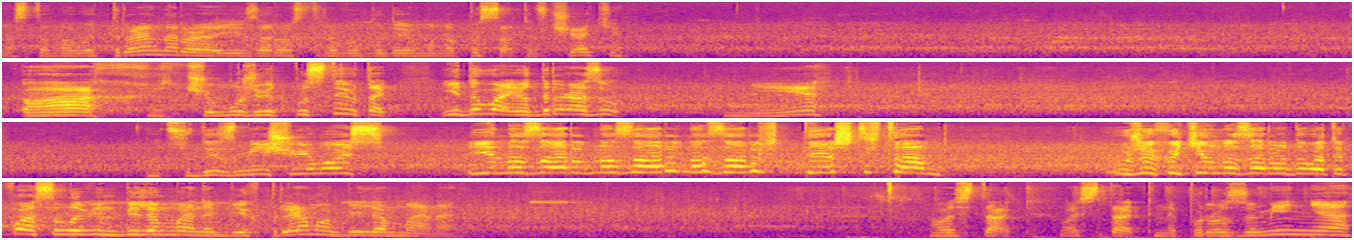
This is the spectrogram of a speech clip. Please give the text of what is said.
настанови тренера, і зараз треба буде йому написати в чаті. Ах, чому ж відпустив так? І давай одразу. Ні. От сюди зміщуємось. І Назар, Назар, Назар, де ж ти там? Уже хотів Назару давати пас, але він біля мене біг, прямо біля мене. Ось так, ось так, непорозуміння.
